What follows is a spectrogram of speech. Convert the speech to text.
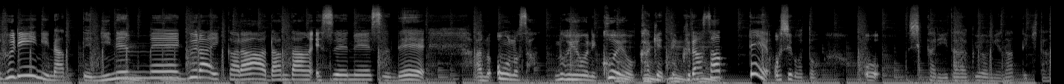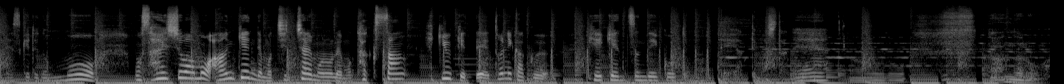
フリーになって2年目ぐらいからだんだん SNS であの大野さんのように声をかけてくださってお仕事をしっかりいただくようにはなってきたんですけれどももう最初はもう案件でもちっちゃいものでもたくさん引き受けてとにかく経験積んでいこうと思ってやってましたね。なるほど。なんだろう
